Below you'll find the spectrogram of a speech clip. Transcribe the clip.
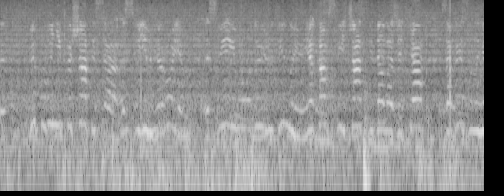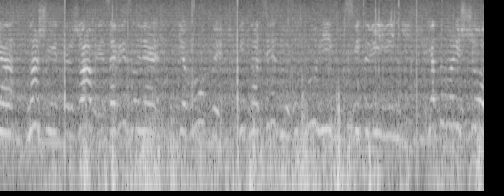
Е, Ви повинні пишатися своїм героєм, своєю молодою людиною, яка в свій час віддала життя за визволення нашої держави, за визволення Європи від нацизму у Другій світовій війні. Я думаю, що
